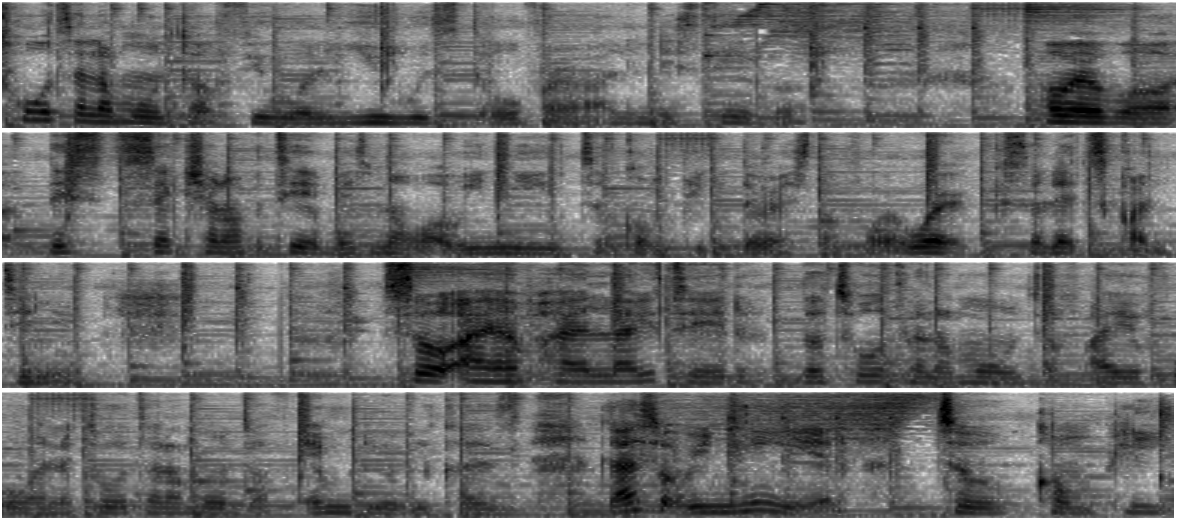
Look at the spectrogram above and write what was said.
total amount of fuel used overall in this table. However, this section of the table is not what we need to complete the rest of our work, so let's continue. So I have highlighted the total amount of IFO and the total amount of MDO because that's what we need to complete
